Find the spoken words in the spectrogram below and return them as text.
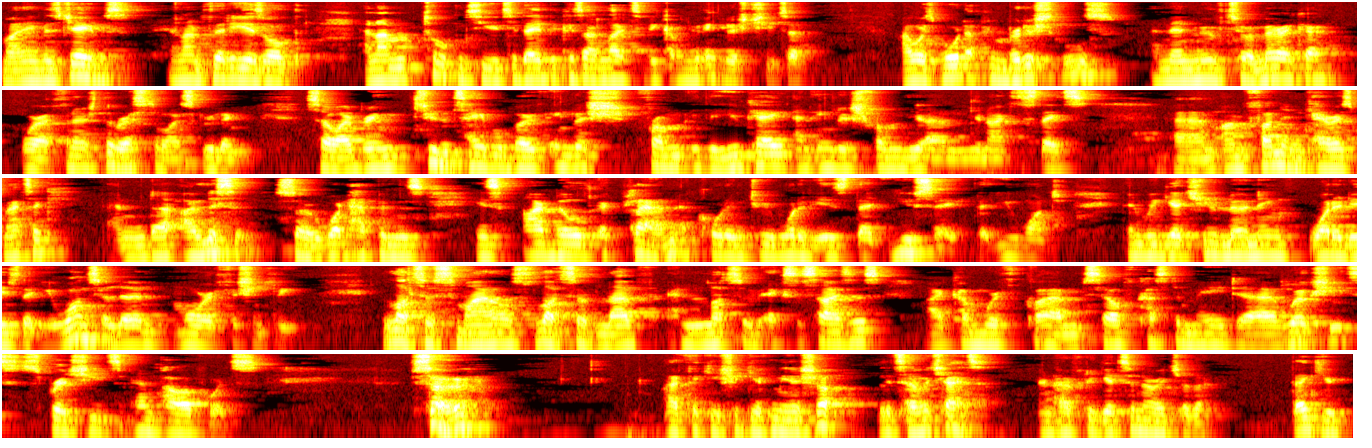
My name is James, and I'm 30 years old, and I'm talking to you today because I'd like to become your English tutor. I was brought up in British schools and then moved to America, where I finished the rest of my schooling. So I bring to the table both English from the UK and English from the um, United States. Um, I'm fun and charismatic, and uh, I listen. So what happens is I build a plan according to what it is that you say that you want. Then we get you learning what it is that you want to learn more efficiently. Lots of smiles, lots of love, and lots of exercises. I come with um, self custom made uh, worksheets, spreadsheets, and PowerPoints. So I think you should give me a shot. Let's have a chat and hopefully get to know each other. Thank you.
